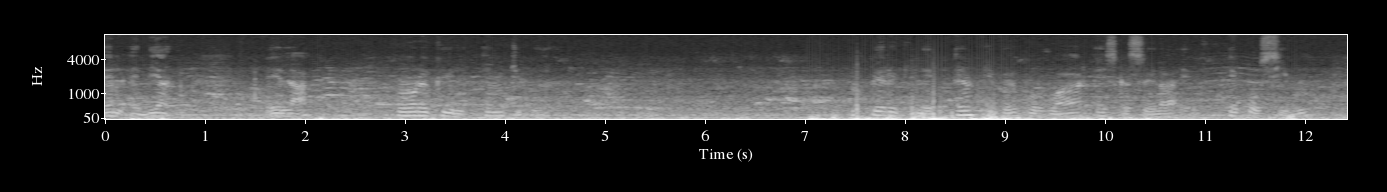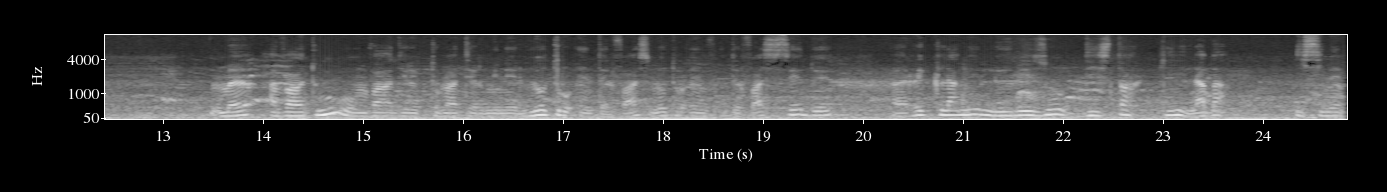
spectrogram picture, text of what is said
bel et bien. Et là, on recule un petit peu. Peut reculer un petit peu pour voir est-ce que cela est, est possible. Mais avant tout, on va directement terminer l'autre interface. L'autre interface, c'est de réclamer le réseau distant qui est là-bas, ici même.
